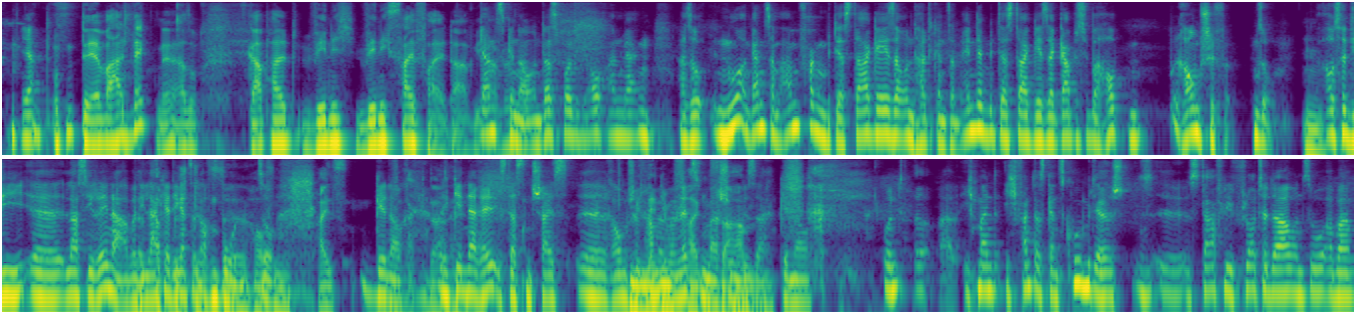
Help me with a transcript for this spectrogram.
ja. und der war halt weg, ne? Also es gab halt wenig, wenig Sci-Fi da. Wieder, ganz ne? genau, und das wollte ich auch anmerken. Also nur ganz am Anfang mit der Stargazer und halt ganz am Ende mit der Stargazer gab es überhaupt Raumschiffe. So. Hm. Außer die äh, La Sirena, aber das die lag ja die ganze Zeit auf dem Boden. So. Scheiß genau. Da, und generell ist das ein scheiß äh, Raumschiff, Millennium haben wir beim letzten Mal schon gesagt. Genau. Und äh, ich meine, ich fand das ganz cool mit der äh, Starfleet-Flotte da und so, aber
